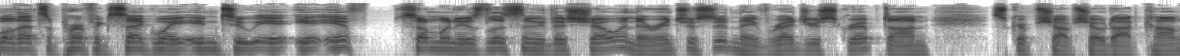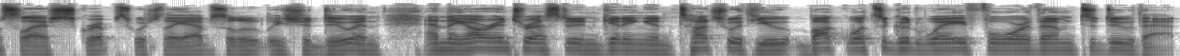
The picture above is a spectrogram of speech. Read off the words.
well, that's a perfect segue into if someone is listening to this show and they're interested and they've read your script on scriptshopshow.com slash scripts, which they absolutely should do, and, and they are interested in getting in touch with you, Buck, what's a good way for them to do that?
